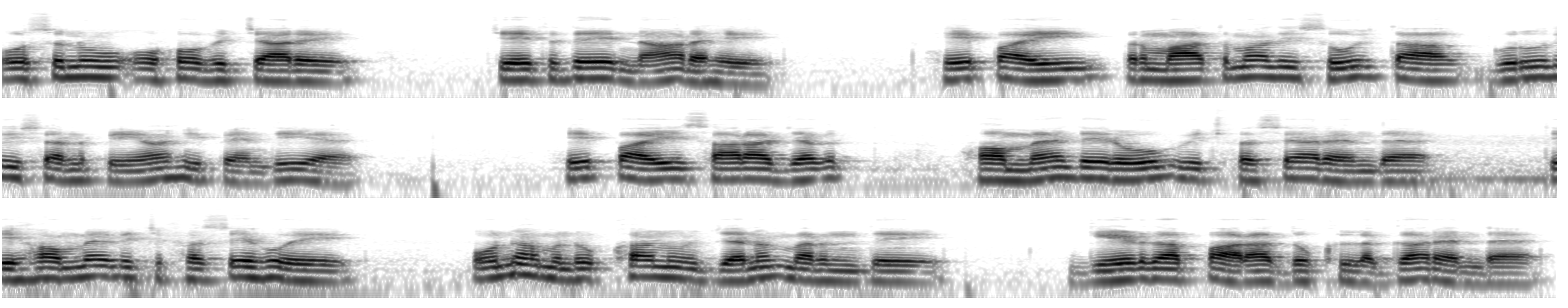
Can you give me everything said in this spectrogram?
ਉਸ ਨੂੰ ਉਹ ਵਿਚਾਰੇ ਚੇਤਦੇ ਨਾ ਰਹੇ। हे ਭਾਈ, ਪ੍ਰਮਾਤਮਾ ਦੀ ਸੂਝ ਤਾਂ ਗੁਰੂ ਦੀ ਸ਼ਰਨ ਪਿਆ ਹੀ ਪੈਂਦੀ ਹੈ। हे ਭਾਈ, ਸਾਰਾ ਜਗਤ ਹਉਮੈ ਦੇ ਰੋਗ ਵਿੱਚ ਫਸਿਆ ਰਹਿੰਦਾ ਤੇ ਹਉਮੈ ਵਿੱਚ ਫਸੇ ਹੋਏ ਉਹਨਾਂ ਮਨੁੱਖਾਂ ਨੂੰ ਜਨਮ ਮਰਨ ਦੇ ਗੇੜ ਦਾ ਭਾਰਾ ਦੁੱਖ ਲੱਗਾ ਰਹਿੰਦਾ ਹੈ।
